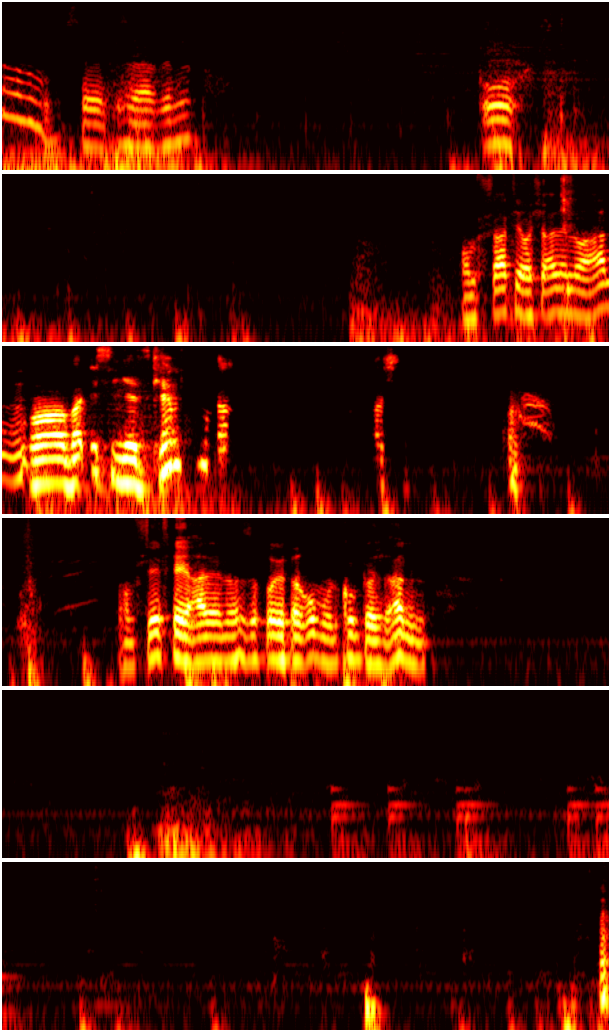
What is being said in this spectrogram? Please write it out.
Oh, bist du, bist du da drin? Oh. Warum starrt ihr euch alle nur an? Boah, was ist denn jetzt? Kämpfen? Warum steht ihr alle nur so herum und guckt euch an?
